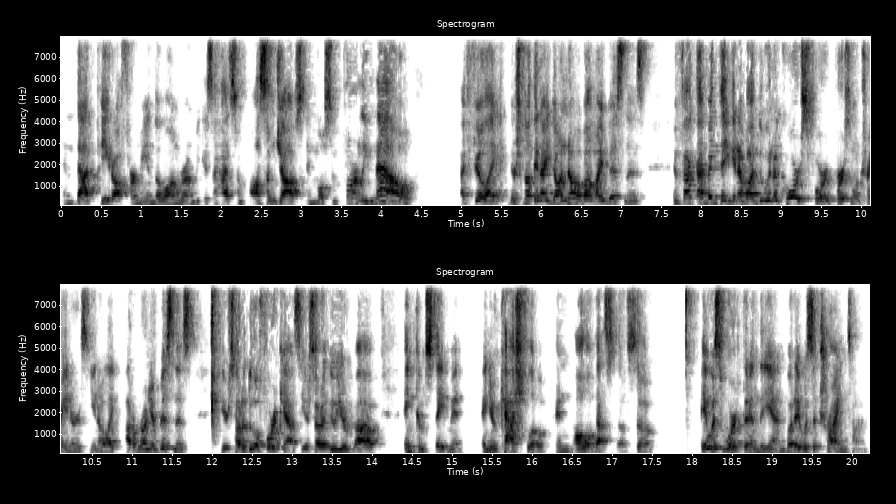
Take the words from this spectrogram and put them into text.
And that paid off for me in the long run because i had some awesome jobs. And most importantly now i feel like there's nothing i don't know about my business. In fact i've been thinking about doing a course for personal trainers you know like how to run your business. Here's how to do a forecast. Here's how to do your uh, income statement and your cash flow and all of that stuff. So it was worth it in the end, but it was a trying time.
